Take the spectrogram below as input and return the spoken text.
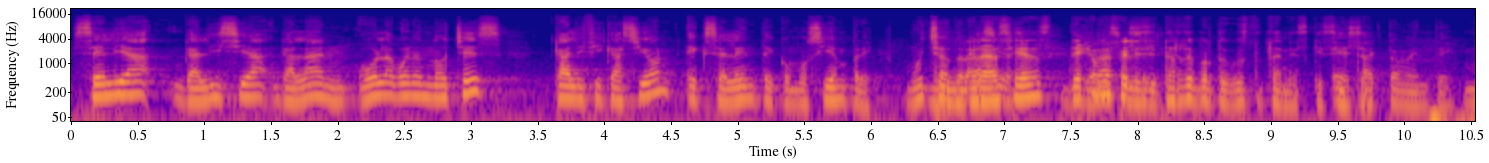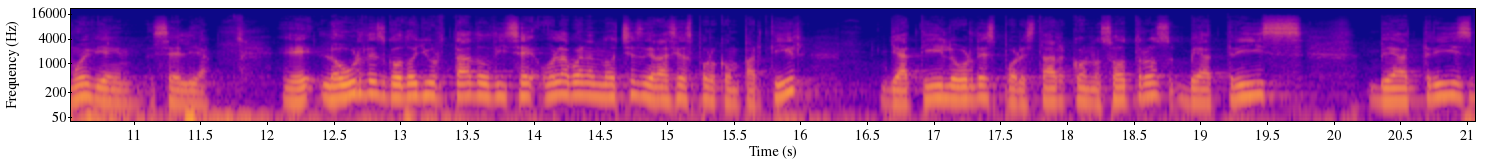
Celia Galicia Galán, hola, buenas noches. Calificación excelente, como siempre. Muchas gracias. Gracias. Déjame felicitarte por tu gusto tan exquisito. Exactamente. Muy bien, Celia. Eh, Lourdes Godoy Hurtado dice, hola, buenas noches, gracias por compartir. Y a ti, Lourdes, por estar con nosotros. Beatriz, Beatriz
